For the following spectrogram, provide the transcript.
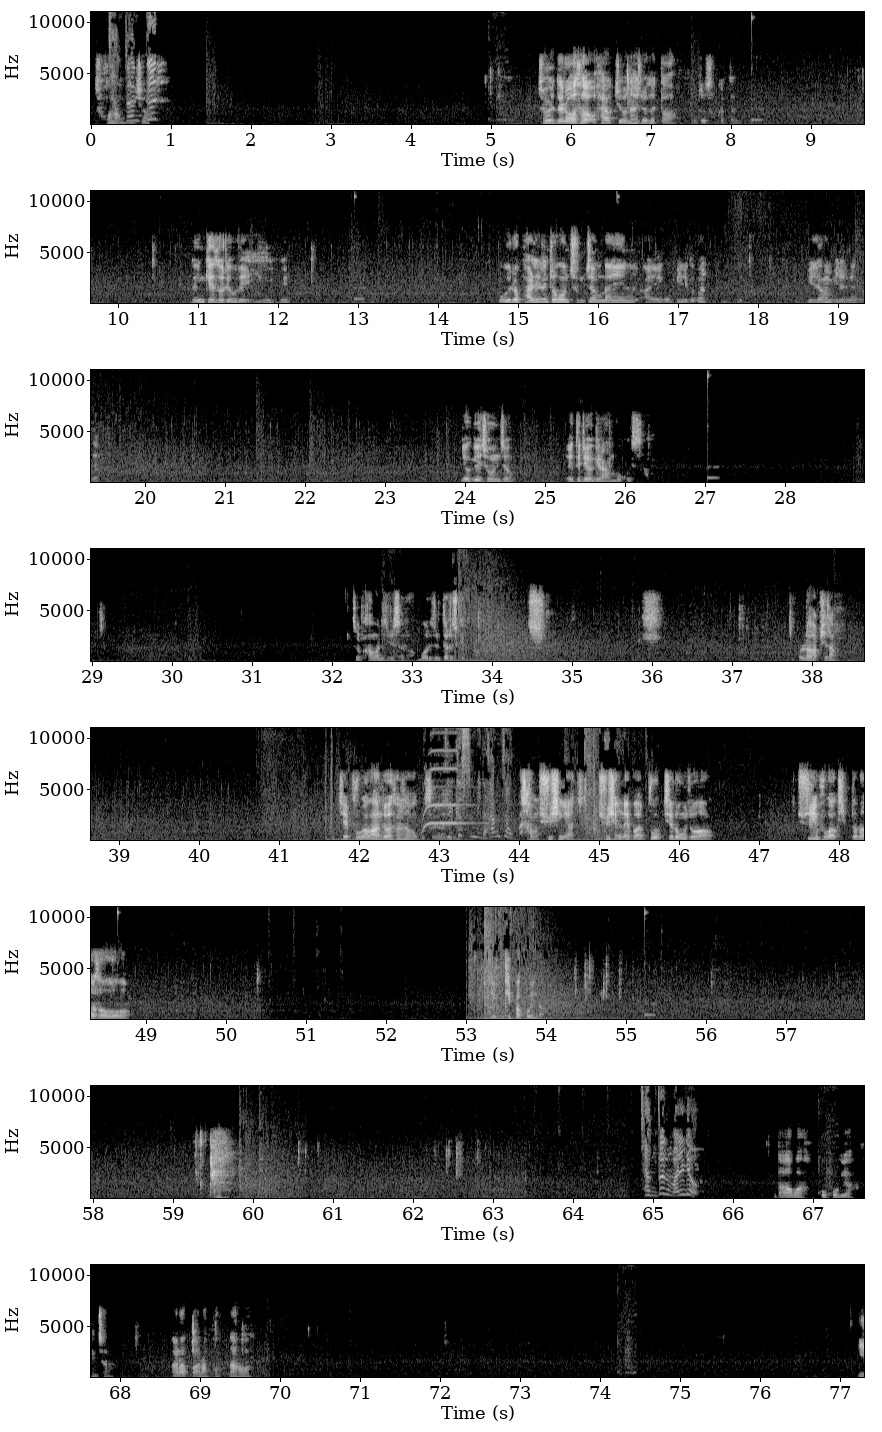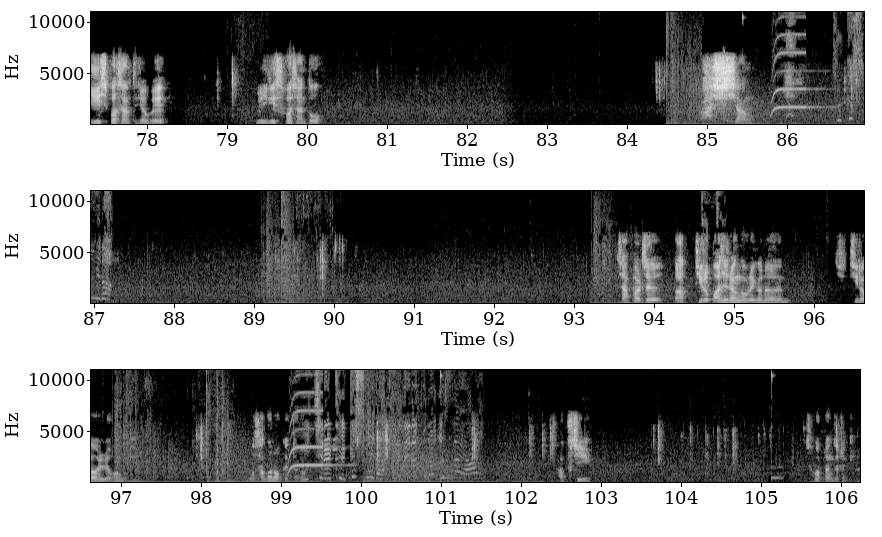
저건 안 보이죠? 저기 내려와서 화약 지원 해줘야겠다. 어쩔 수 없겠다. 는 개소리 우리 이거 있네. 오히려 발리는 쪽은 중정 라인 아니 이거 밀겠다. 밀려면 밀겠는데. 여기에 좋은 점. 애들이 여기를 안 보고 있어. 좀 가만히 좀 있어라. 머리 좀 때려주겠다. 치. 올라갑시다. 제 부가가 안 좋아서 항상 먹고 있어요. 아, 잠깐만, 슈싱이야. 슈싱을 해봐. 부각 쟤 너무 좋아. 슈싱 부각 10도라서. 뒷박 보인다. 장전 완료. 나와봐. 고폭이야. 괜찮아. 안 아파, 안 아파. 나와봐. 이게 스팟이 안 뜨냐, 왜? 왜 이게 스팟이 안 떠? 아, 쌍. 들켰습니다. 자, 빨리 제, 나 뒤로 빠지는 거 보니까는, 뒤로 가려고 하는 거네. 뭐 상관없겠다. 위치를 들켰습니다. 제대로 들어갔어요. 아프지? 소각당 들을게.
